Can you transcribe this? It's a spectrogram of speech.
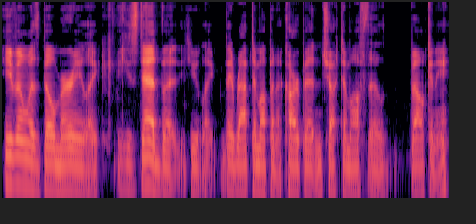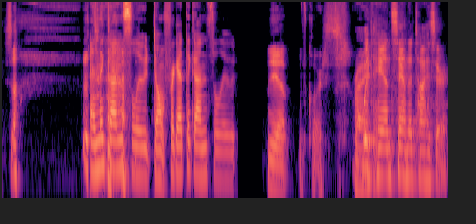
Even with Bill Murray, like he's dead, but you like they wrapped him up in a carpet and chucked him off the balcony. So And the gun salute. Don't forget the gun salute. yeah, of course. Right. with hand sanitizer.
